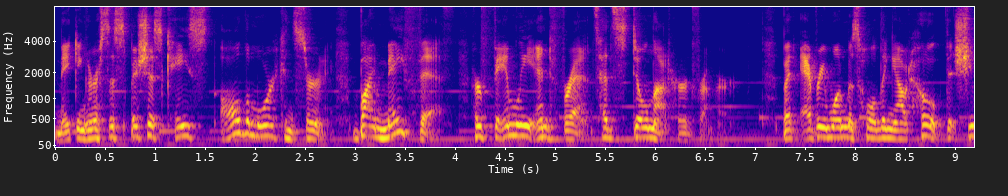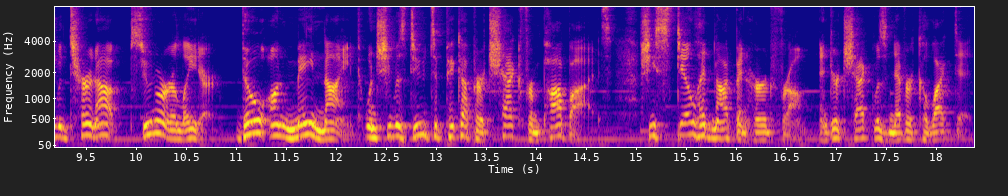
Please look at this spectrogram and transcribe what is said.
making her suspicious case all the more concerning. By May 5th, her family and friends had still not heard from her but everyone was holding out hope that she would turn up sooner or later. Though on May 9th, when she was due to pick up her check from Popeyes, she still had not been heard from, and her check was never collected.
